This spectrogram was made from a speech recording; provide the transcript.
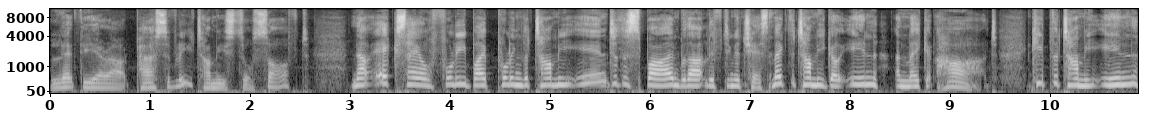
Let the air out passively. Tummy is still soft. Now exhale fully by pulling the tummy into the spine without lifting the chest. Make the tummy go in and make it hard. Keep the tummy in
